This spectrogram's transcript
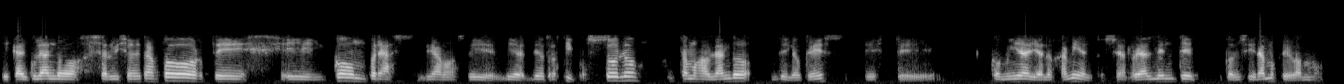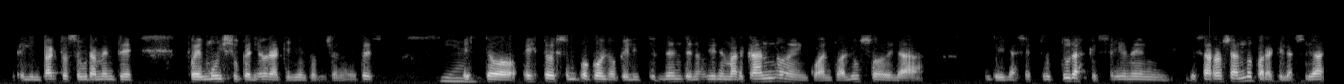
eh, calculando servicios de transporte, eh, compras, digamos, de, de, de, otros tipos. Solo estamos hablando de lo que es este comida y alojamiento. O sea, realmente consideramos que vamos, el impacto seguramente fue muy superior a 500 millones de pesos. Esto, esto es un poco lo que el intendente nos viene marcando en cuanto al uso de la de las estructuras que se vienen desarrollando para que la ciudad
